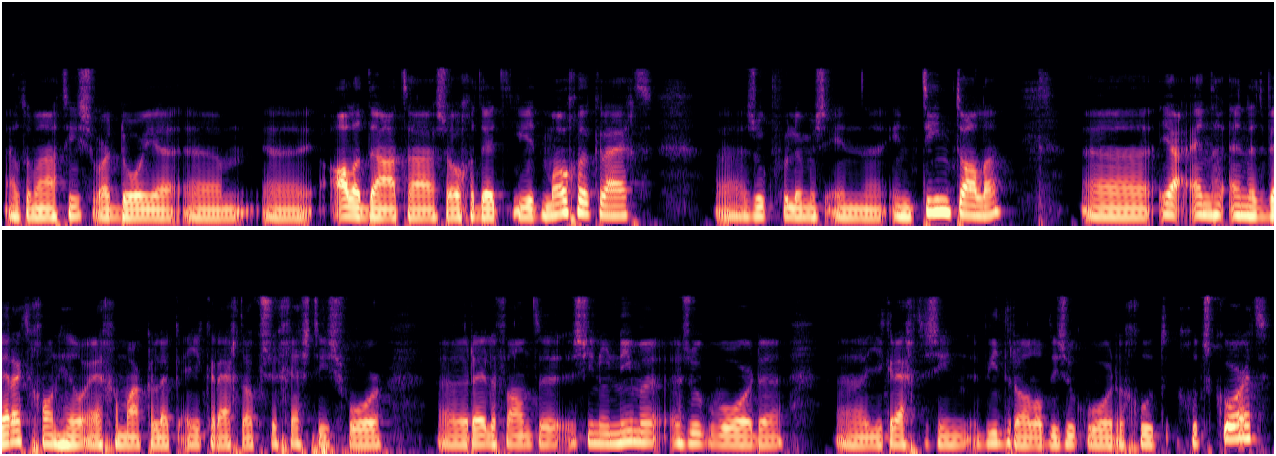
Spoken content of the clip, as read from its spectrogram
automatisch. Waardoor je um, uh, alle data zo gedetailleerd mogelijk krijgt. Uh, zoekvolumes in, in tientallen. Ja, en, en het werkt gewoon heel erg gemakkelijk. En je krijgt ook suggesties voor uh, relevante synonieme zoekwoorden. Uh, je krijgt te zien wie er al op die zoekwoorden goed, goed scoort.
